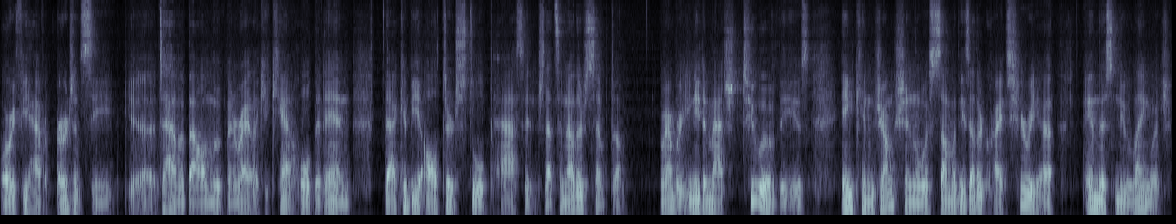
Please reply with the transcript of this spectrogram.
or if you have urgency uh, to have a bowel movement, right? Like you can't hold it in, that could be altered stool passage. That's another symptom. Remember, you need to match two of these in conjunction with some of these other criteria in this new language.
